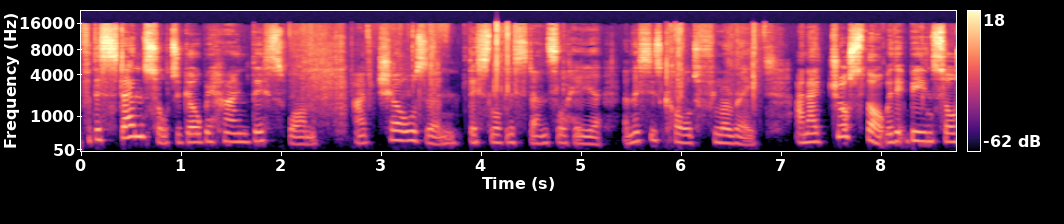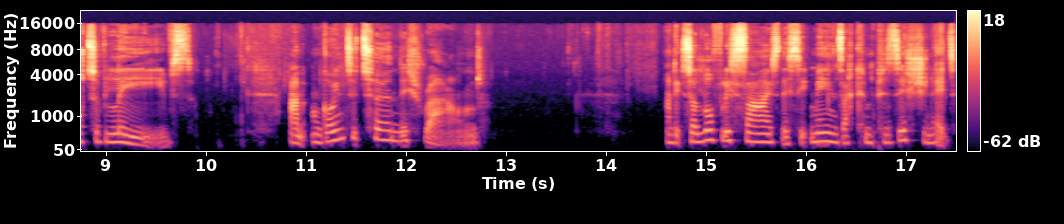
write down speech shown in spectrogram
for the stencil to go behind this one, I've chosen this lovely stencil here, and this is called Flurry. And I just thought with it being sort of leaves, and I'm going to turn this round, and it's a lovely size this. It means i can position it.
